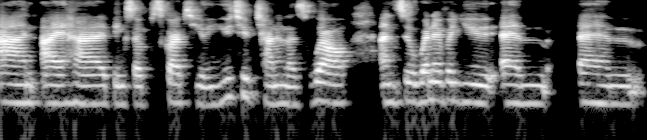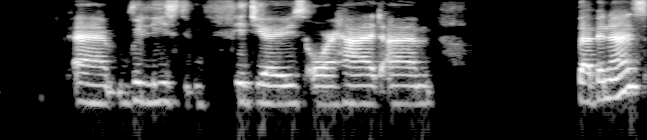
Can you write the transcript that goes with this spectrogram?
and I had been subscribed to your YouTube channel as well. And so whenever you um, um, um, released videos or had um, webinars,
